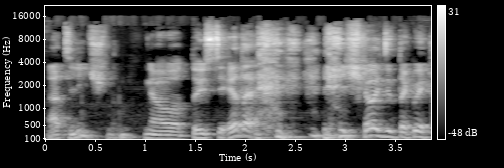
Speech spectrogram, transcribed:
Отлично. Вот, то есть это еще один такой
